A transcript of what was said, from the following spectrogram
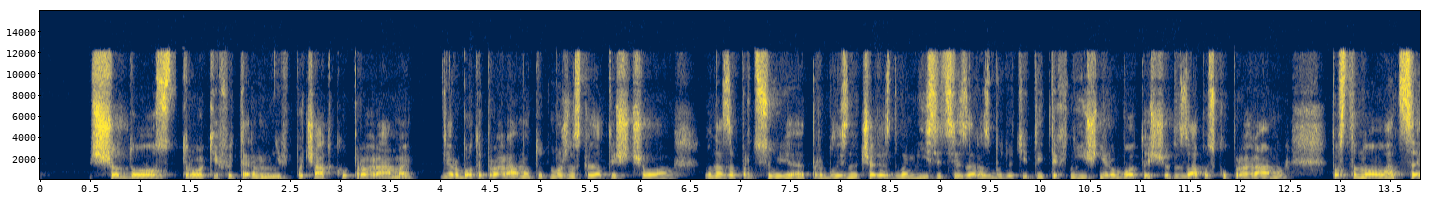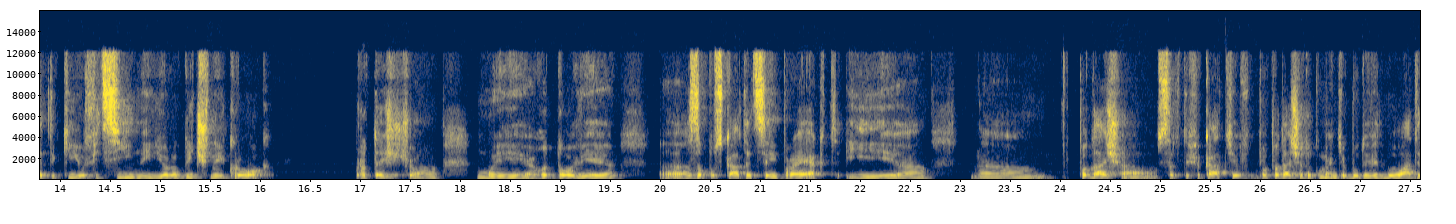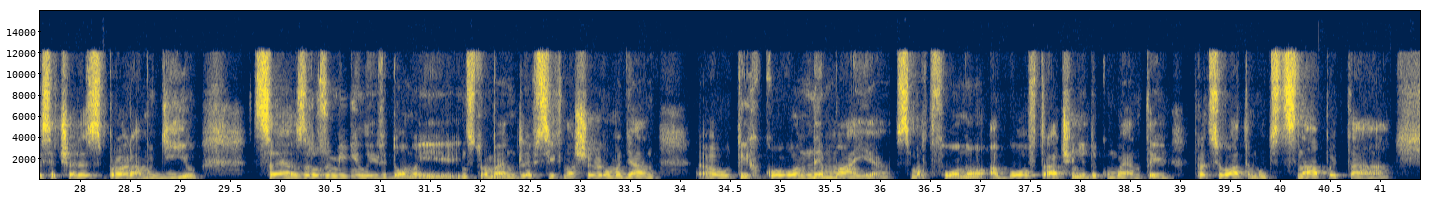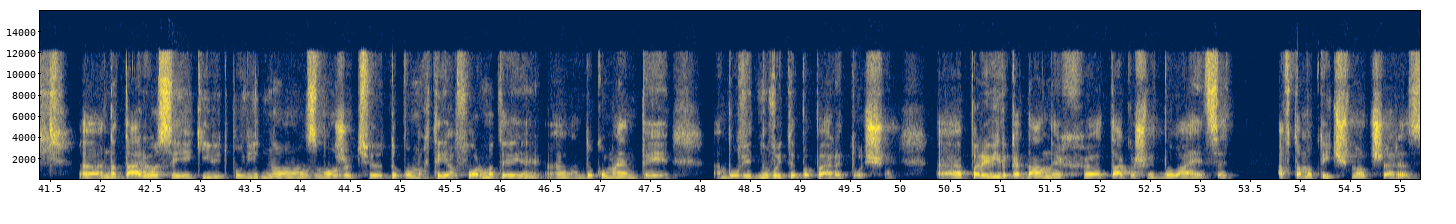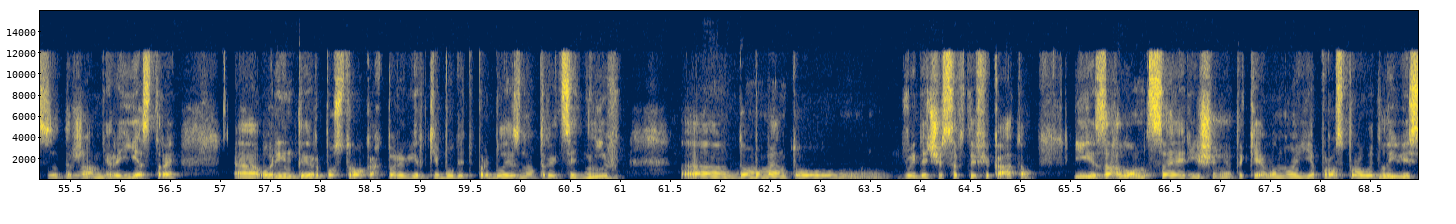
Щодо строків і термінів початку програми роботи програми, тут можна сказати, що вона запрацює приблизно через два місяці. Зараз будуть іти технічні роботи щодо запуску програми. Постанова це такий офіційний юридичний крок про те, що ми готові е, запускати цей проект і. Е, Подача сертифікатів, подача документів буде відбуватися через програму Дію. Це зрозумілий відомий інструмент для всіх наших громадян. Е, У тих, кого немає смартфону або втрачені документи, працюватимуть ЦНАПи та нотаріуси, які відповідно зможуть допомогти оформити е, документи або відновити папери тощо. Е, Перевірка даних е, також відбувається автоматично через державні реєстри. Е, Орієнтир по строках перевірки буде приблизно 30 днів е, до моменту видачі сертифікату. І загалом це рішення таке, воно є про справедливість.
